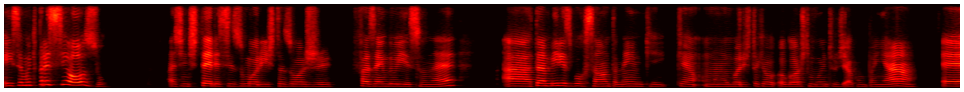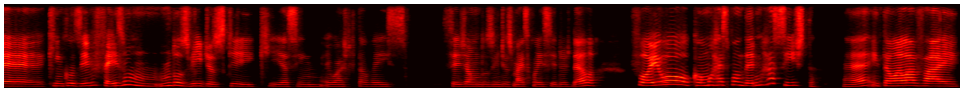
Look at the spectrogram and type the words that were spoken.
isso é muito precioso, a gente ter esses humoristas hoje fazendo isso, né? A Tamires Bursan também, que, que é uma humorista que eu, eu gosto muito de acompanhar, é, que inclusive fez um, um dos vídeos que, que, assim, eu acho que talvez seja um dos vídeos mais conhecidos dela, foi o Como Responder um Racista, né? Então ela vai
